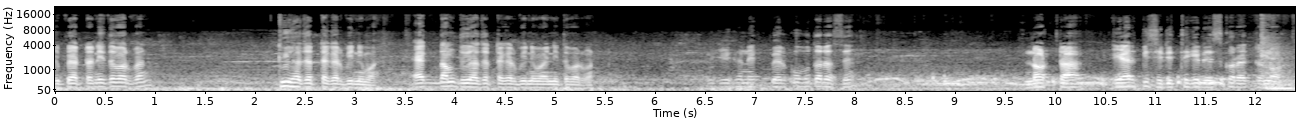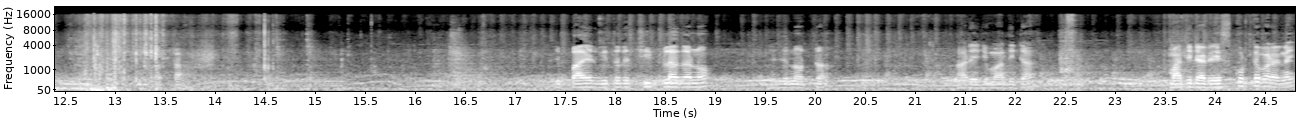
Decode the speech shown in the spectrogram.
এই পেয়ারটা নিতে পারবেন দুই হাজার টাকার বিনিময়। একদম দুই হাজার টাকার বিনিময় নিতে পারবেন। এই এখানে এক পেয়ার কবুতর আছে। নটটা এআরপি সিটির থেকে রেস করা একটা নট। নটটা। এই পায়ের ভিতরে চিপ লাগানো, এই যে নটটা আর এই যে মাদিটা। মাদিটা রেস করতে পারে নাই।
